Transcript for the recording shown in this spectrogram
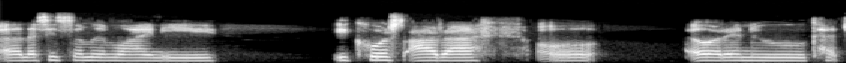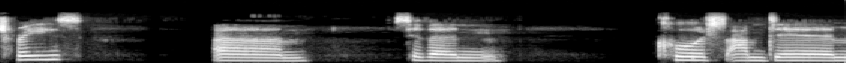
uh, nes i symud ymlaen i i cwrs arall o- o'r enw Catchphrase um, sydd yn cwrs am dim...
